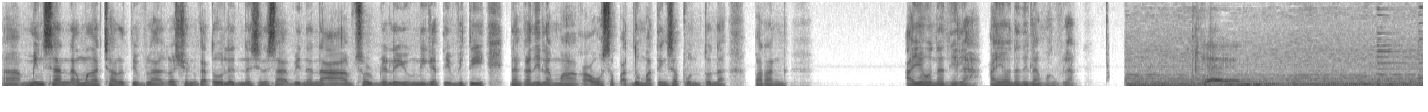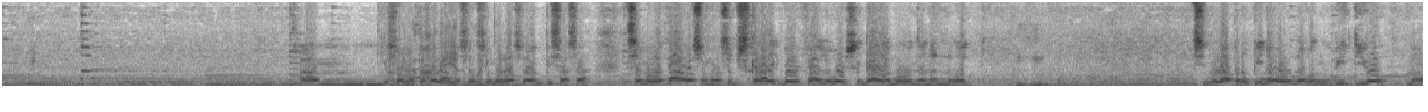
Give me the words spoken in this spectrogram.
ah, minsan ang mga charity vloggers yun katulad na sinasabi na na-absorb nila yung negativity ng kanilang mga kausap at dumating sa punto na parang ayaw na nila, ayaw na nilang mag-vlog. Kaya yun. Um, gusto ko pasalamat sa simula sa umpisa sa, sa mga tao, sa mga subscriber, followers, kagaya mo na nanonood. Mhm. Simula pa ng pinakauna kong video, mga,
